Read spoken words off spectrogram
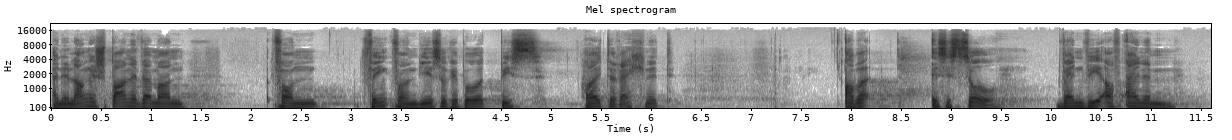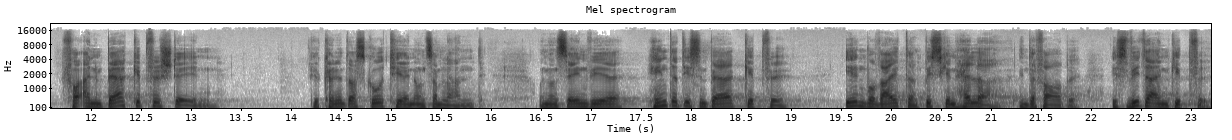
Eine lange Spanne, wenn man von, von Jesu Geburt bis heute rechnet. Aber es ist so, wenn wir auf einem vor einem Berggipfel stehen, wir können das gut hier in unserem Land, und dann sehen wir hinter diesem Berggipfel, irgendwo weiter, ein bisschen heller in der Farbe, ist wieder ein Gipfel.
